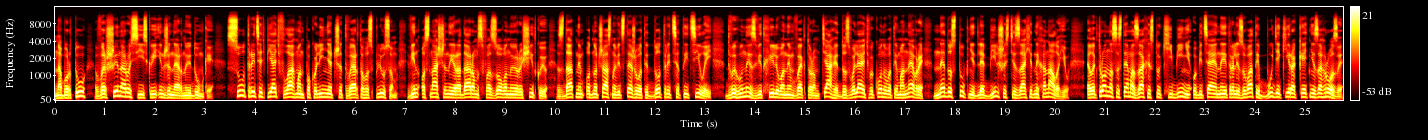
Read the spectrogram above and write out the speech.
На борту – вершина російської інженерної думки. Су-35 – флагман покоління четвертого з плюсом. Він оснащений радаром з фазованою решіткою, здатним одночасно відстежувати до 30 цілей. Двигуни з відхилюваним вектором тяги дозволяють виконувати маневри, недоступні для більшості західних аналогів. Електронна система захисту Кібіні обіцяє нейтралізувати будь-які ракетні загрози,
